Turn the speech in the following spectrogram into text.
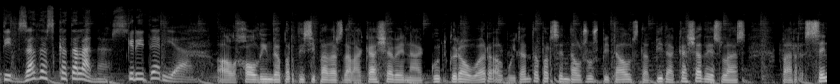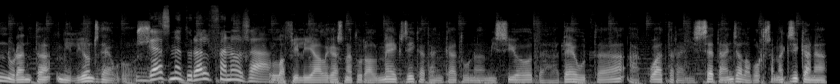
Cotitzades catalanes. Criteria. El holding de participades de la Caixa ven a Good Grower el 80% dels hospitals de Vida Caixa d'Esles per 190 milions d'euros. Gas natural Fenosa. La filial Gas Natural Mèxic ha tancat una emissió de deute a 4 i 7 anys a la borsa mexicana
